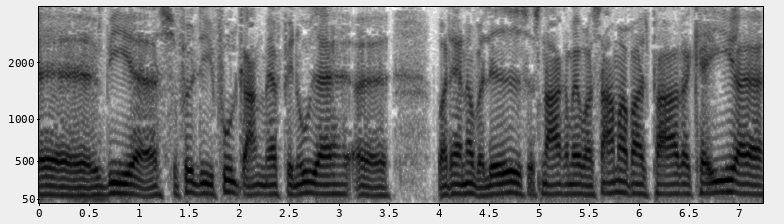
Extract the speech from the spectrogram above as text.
Øh, vi er selvfølgelig i fuld gang med at finde ud af... Øh, hvordan og hvorledes, og snakker med vores samarbejdspartner, kan I, uh,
